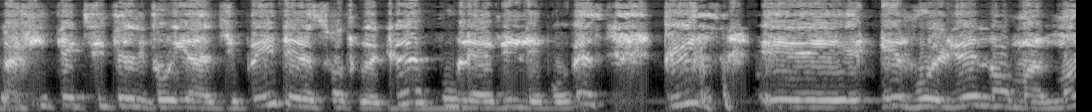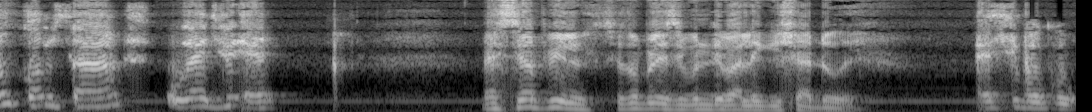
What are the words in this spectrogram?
l'architecture territoriale du pays, de notre cœur, pour les villes et les provinces, puissent évoluer normalement comme ça aurait dû être. Merci un peu. C'est un plaisir de nous débattre, Guichado. Merci beaucoup.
